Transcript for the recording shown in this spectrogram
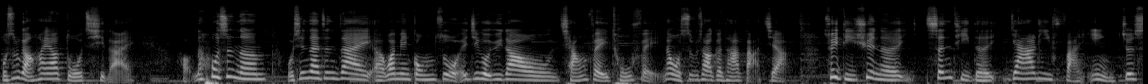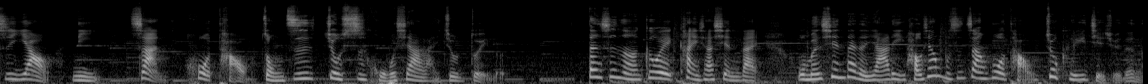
我是不是赶快要躲起来？好，那或是呢，我现在正在呃外面工作，诶，结果遇到抢匪、土匪，那我是不是要跟他打架？所以的确呢，身体的压力反应就是要你战或逃，总之就是活下来就对了。但是呢，各位看一下现代，我们现代的压力好像不是战或逃就可以解决的呢。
